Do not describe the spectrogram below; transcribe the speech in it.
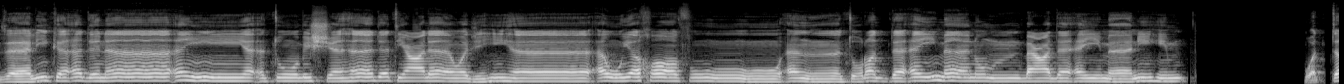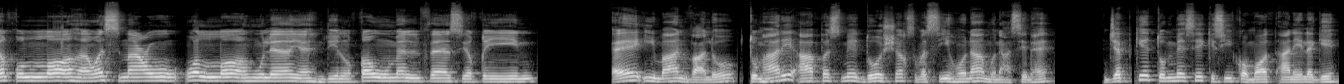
ذلك أدنى أن يأتوا بالشهادة على وجهها أو يخافوا أن ترد أيمان بعد أيمانهم واتقوا الله واسمعوا والله لا يهدي القوم الفاسقين۔ اے ایمان والو تمہارے آپس میں دو شخص وسیع ہونا مناسب ہے جبکہ تم میں سے کسی کو موت آنے لگے۔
